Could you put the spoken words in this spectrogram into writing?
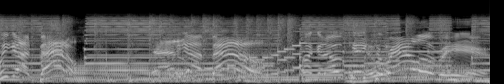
we got battle. We got battle. Fucking OK Corral over here.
